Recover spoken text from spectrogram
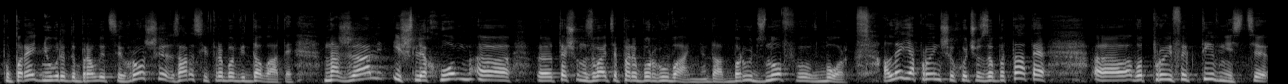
попередні уряди брали ці гроші, зараз їх треба віддавати. На жаль, і шляхом те, що називається переборгування, да, беруть знов в борг. Але я про хочу запитати: е, от про ефективність е,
